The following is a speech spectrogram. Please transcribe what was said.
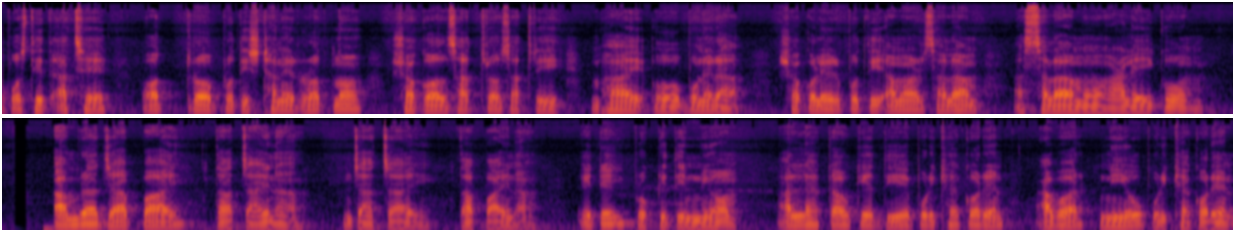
উপস্থিত আছে অত্র প্রতিষ্ঠানের রত্ন সকল ছাত্রছাত্রী, ভাই ও বোনেরা। সকলের প্রতি আমার সালাম। আসসালামু আলাইকুম। আমরা যা পাই তা চাই না, যা চাই তা পায় না। এটাই প্রকৃতির নিয়ম। আল্লাহ কাউকে দিয়ে পরীক্ষা করেন, আবার নিয়েও পরীক্ষা করেন।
